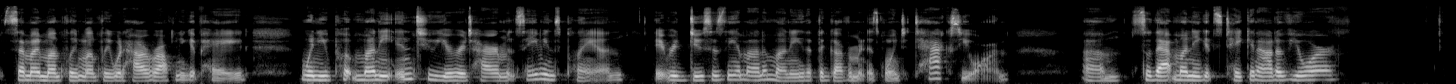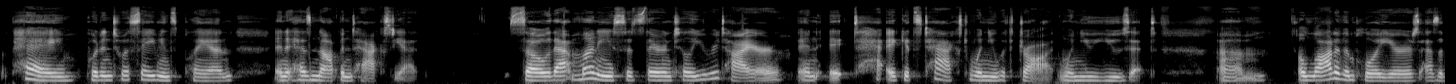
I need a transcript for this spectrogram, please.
semi-monthly, monthly, whatever however often you get paid. When you put money into your retirement savings plan, it reduces the amount of money that the government is going to tax you on. Um, so that money gets taken out of your pay, put into a savings plan, and it has not been taxed yet. So that money sits there until you retire, and it it gets taxed when you withdraw it, when you use it. Um, a lot of employers, as a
